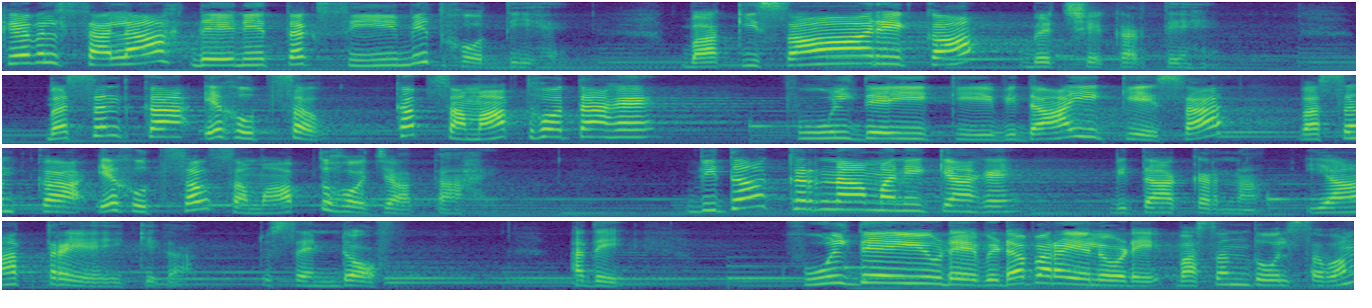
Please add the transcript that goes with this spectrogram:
केवल सलाह देने तक सीमित होती है। बाकी सारे काम बच्चे करते हैं। बसंत का यह उत्सव कब समाप्त होता है? फूलदेई की विदाई के साथ वसंत का यह उत्सव समाप्त हो जाता है। വിദാ കർണ മനെ ക്യാ ഹെ വിദാ കർണ യാത്രയയക്കുക ടു സെൻഡ് ഓഫ് അതെ ഫൂൽദേവിയുടെ വിട പറയലോടെ വസന്തോത്സവം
